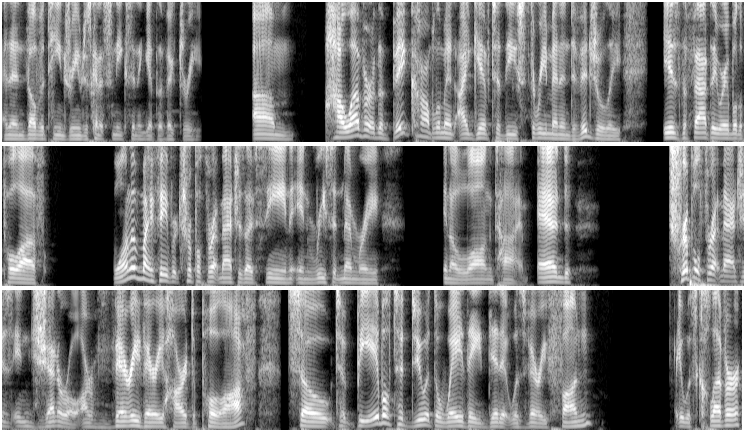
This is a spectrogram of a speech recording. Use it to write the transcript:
and then Velveteen Dream just kind of sneaks in and get the victory. Um, however, the big compliment I give to these three men individually is the fact they were able to pull off one of my favorite triple threat matches I've seen in recent memory in a long time. And triple threat matches in general are very, very hard to pull off. So to be able to do it the way they did it was very fun. It was clever.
